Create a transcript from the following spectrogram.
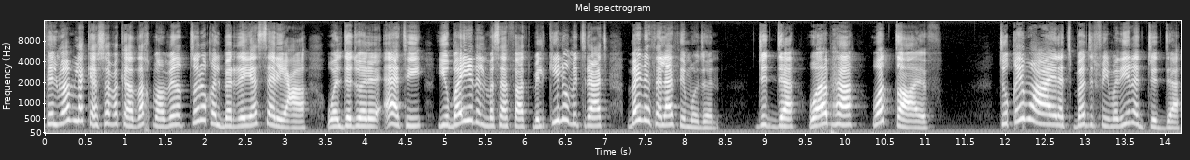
في المملكة شبكة ضخمة من الطرق البرية السريعة والجدول الآتي يبين المسافات بالكيلومترات بين ثلاث مدن جدة وأبها والطائف. تقيم عائلة بدر في مدينة جدة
